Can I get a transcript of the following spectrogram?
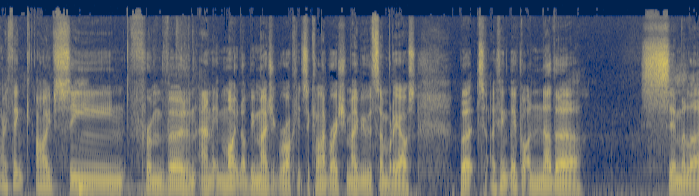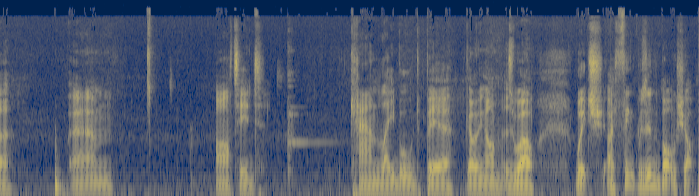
I think I've seen from Verdant and it might not be Magic Rock, it's a collaboration maybe with somebody else, but I think they've got another similar um arted can labeled beer going on as well, which I think was in the bottle shop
